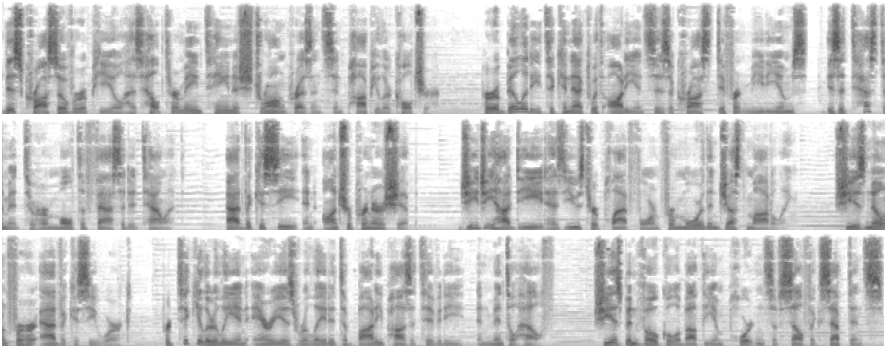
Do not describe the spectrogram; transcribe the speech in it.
This crossover appeal has helped her maintain a strong presence in popular culture. Her ability to connect with audiences across different mediums is a testament to her multifaceted talent. Advocacy and entrepreneurship. Gigi Hadid has used her platform for more than just modeling. She is known for her advocacy work, particularly in areas related to body positivity and mental health. She has been vocal about the importance of self-acceptance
